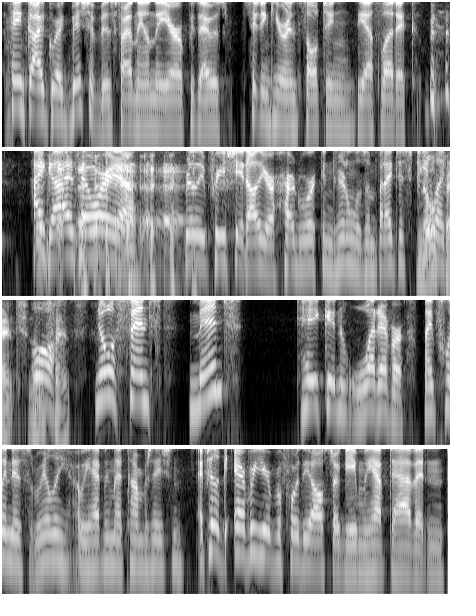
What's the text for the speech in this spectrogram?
thank God Greg Bishop is finally on the air because I was sitting here insulting the athletic. Hi guys, how are you? Really appreciate all your hard work and journalism, but I just feel No like offense, no oh, offense. no offense meant taken, whatever. My point is, really, are we having that conversation? I feel like every year before the All Star game, we have to have it, and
